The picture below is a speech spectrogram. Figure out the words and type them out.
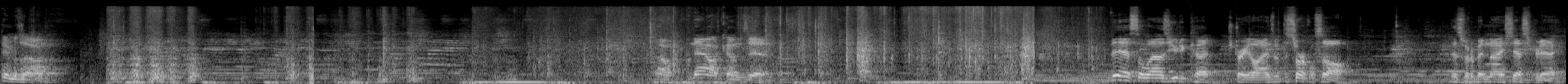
Amazon. Oh, now it comes in. This allows you to cut straight lines with the circle saw. This would have been nice yesterday.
